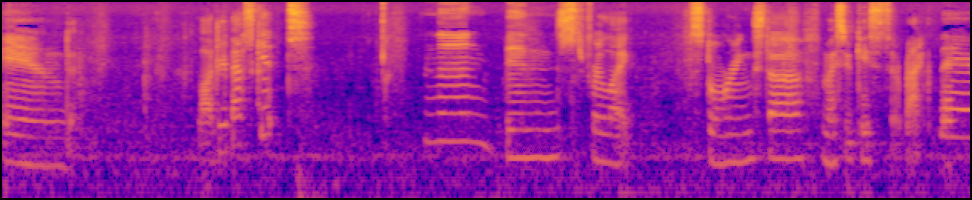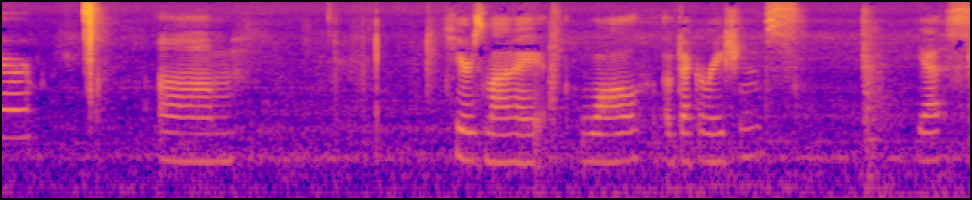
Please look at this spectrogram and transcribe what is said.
and laundry basket. And then bins for like storing stuff. My suitcases are back there. Um, here's my wall of decorations. Yes.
